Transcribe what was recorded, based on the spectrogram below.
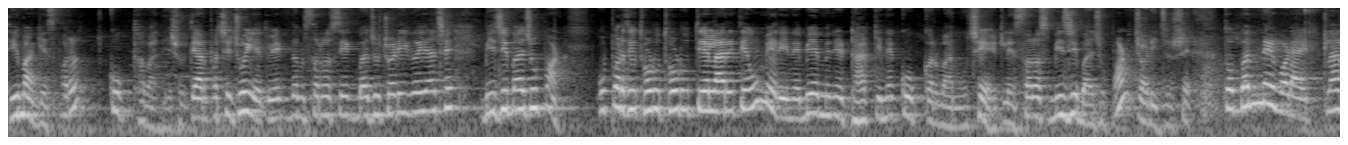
ધીમા ગેસ પર કૂક થવા દેશું. ત્યાર પછી જોઈએ તો એકદમ સરસ એક બાજુ ચડી ગયા છે. બીજી બાજુ પણ ઉપરથી થોડું થોડું તેલ આ રીતે ઉમેરીને બે મિનિટ ઢાંકીને કૂક કરવાનું છે. એટલે સરસ બીજી બાજુ પણ ચડી જશે. તો બંને વડા એટલા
